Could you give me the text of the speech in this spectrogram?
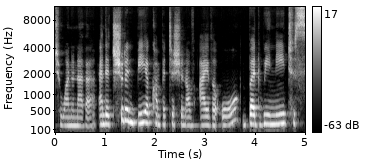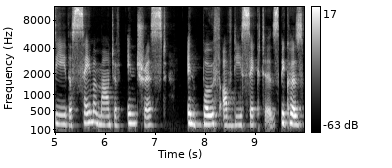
to one another. And it shouldn't be a competition of either or, but we need to see the same amount of interest in both of these sectors because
